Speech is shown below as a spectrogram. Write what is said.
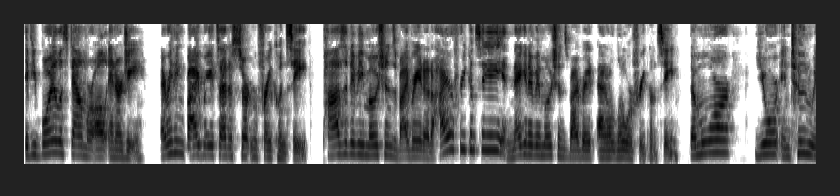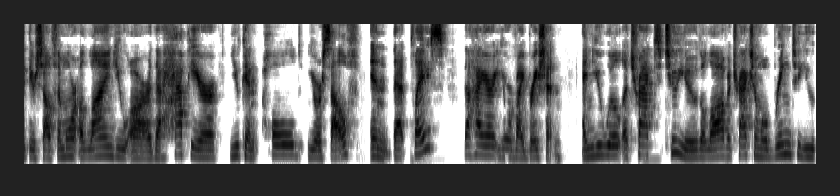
If you boil this down, we're all energy. Everything vibrates at a certain frequency. Positive emotions vibrate at a higher frequency and negative emotions vibrate at a lower frequency. The more you're in tune with yourself, the more aligned you are, the happier you can hold yourself in that place, the higher your vibration. And you will attract to you, the law of attraction will bring to you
